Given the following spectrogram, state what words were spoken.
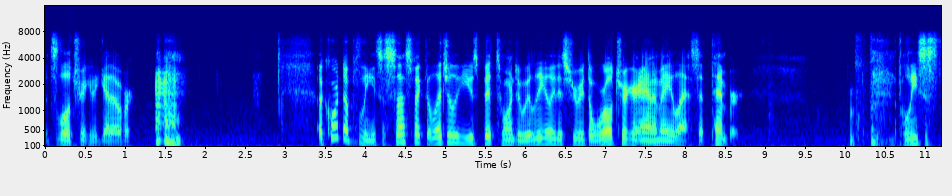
it's a little tricky to get over. According to police, a suspect allegedly used BitTorrent to illegally distribute the World Trigger anime last September. police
